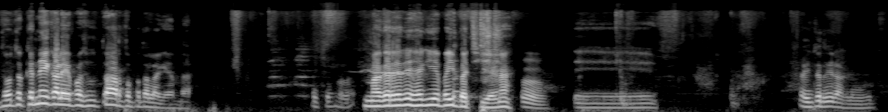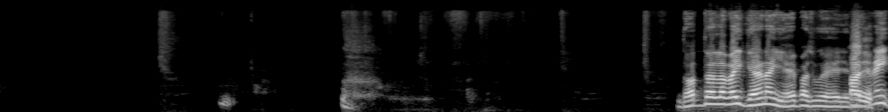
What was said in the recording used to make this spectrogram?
ਦੁੱਧ ਕਿੰਨੇ ਕਾਲੇ ਪਸ਼ੂ ਧਾਰ ਤੋਂ ਪਤਾ ਲੱਗ ਜਾਂਦਾ। ਮਗਰ ਇਹਦੇ ਹੈਗੀ ਹੈ ਬਾਈ ਬੱਚੀ ਹੈ ਨਾ ਹੂੰ। ਤੇ ਇੱਧਰ ਦੀ ਰੱਖ ਲਵਾਂਗੇ ਦੁੱਧ ਦਾ ਬਾਈ ਗਹਿਣਾ ਹੀ ਹੈ ਇਹ ਪਸ਼ੂ ਇਹ ਜਿਹੜਾ। ਨਹੀਂ?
